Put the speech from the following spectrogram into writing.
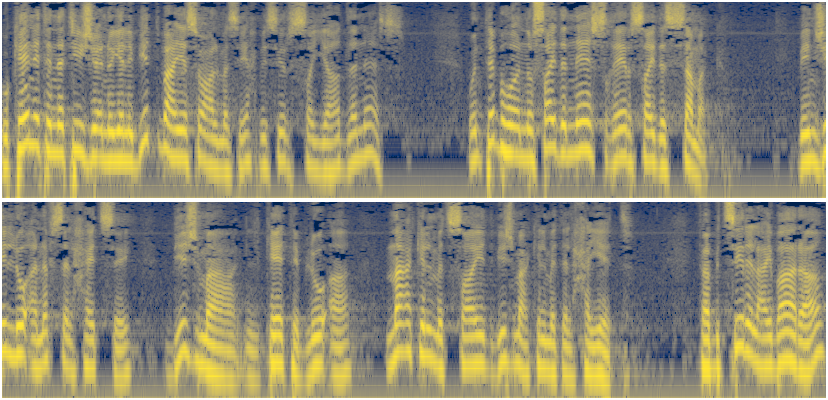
وكانت النتيجة إنه يلي بيتبع يسوع المسيح بيصير صياد للناس. وانتبهوا إنه صيد الناس غير صيد السمك. بانجيل لوقا نفس الحادثة بيجمع الكاتب لوقا مع كلمة صيد بيجمع كلمة الحياة. فبتصير العبارة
